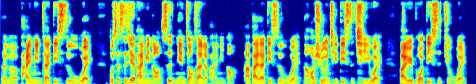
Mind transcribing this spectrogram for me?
这个排名在第十五位，不是世界排名哦，是年终赛的排名哦，她排在第十五位。然后许文琪第十七位，白玉珀第十九位。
